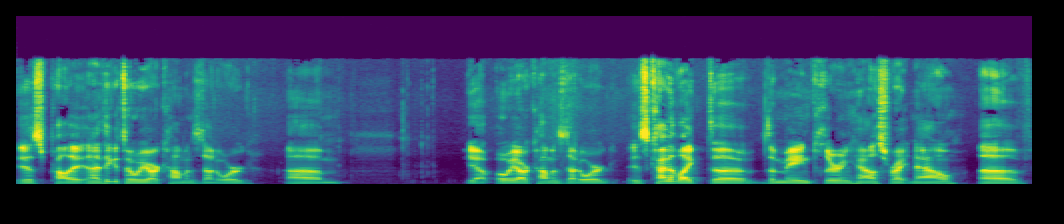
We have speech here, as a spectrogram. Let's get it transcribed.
is probably, and I think it's oercommons.org. Um, yeah, oercommons.org is kind of like the the main clearinghouse right now of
